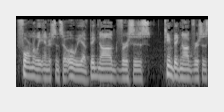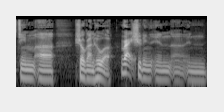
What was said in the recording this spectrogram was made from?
formerly Anderson. So, oh, we have Big Nog versus Team Big Nog versus Team uh, Shogun Rua, Right. Shooting in uh, in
